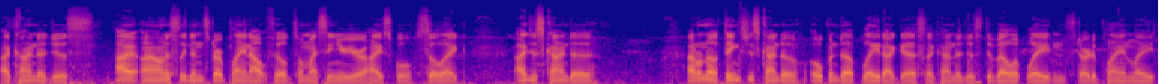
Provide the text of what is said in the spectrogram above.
I kind of just, I, I honestly didn't start playing outfield till my senior year of high school. So like, I just kind of. I don't know. Things just kind of opened up late, I guess. I kind of just developed late and started playing late.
